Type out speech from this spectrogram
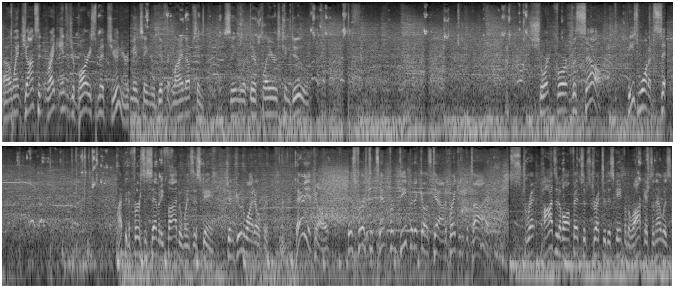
uh, went Johnson right into Jabari Smith Jr. Minting with different lineups and seeing what their players can do. Short for Vassell. He's one of six. Might be the first of 75 who wins this game. Sengun wide open. There you go. His first attempt from deep, and it goes down, breaking the tie. Stretch, positive offensive stretch of this game for the Rockets, and that was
